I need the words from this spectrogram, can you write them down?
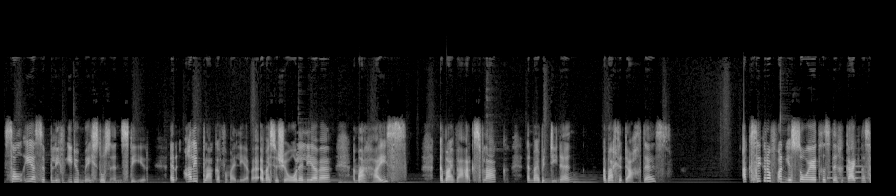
sal U asseblief U Domestos instuur in al die plekke van my lewe, in my sosiale lewe, in my huis, in my werksplek, in my bediening, in my gedagtes Ek seker of van Jesaja het gesit en gekyk na sy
